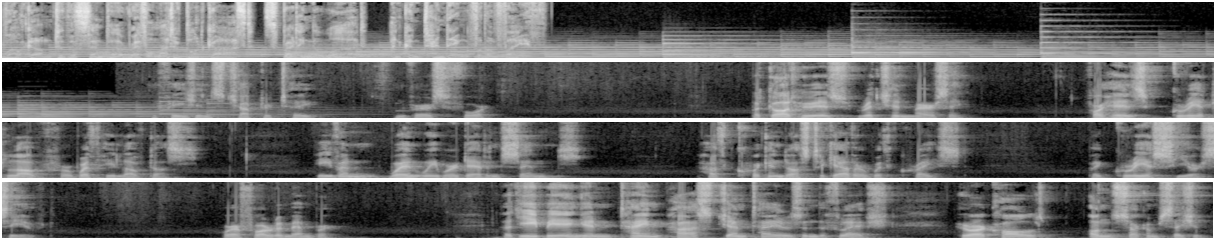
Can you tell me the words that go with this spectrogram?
Welcome to the Semper Reformata podcast, spreading the word and contending for the faith. Ephesians chapter 2 and verse 4. But God, who is rich in mercy, for his great love for wherewith he loved us, even when we were dead in sins, hath quickened us together with Christ. By grace ye are saved. Wherefore remember that ye being in time past Gentiles in the flesh, who are called uncircumcision,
